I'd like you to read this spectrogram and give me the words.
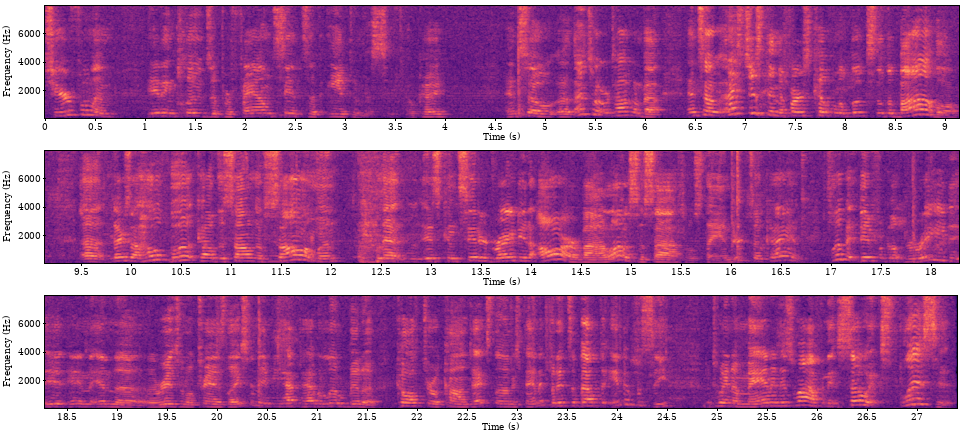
cheerful, and it includes a profound sense of intimacy. Okay. And so uh, that's what we're talking about. And so that's just in the first couple of books of the Bible. Uh, there's a whole book called the Song of Solomon that is considered rated R by a lot of societal standards, okay? It's a little bit difficult to read in, in the original translation, and you have to have a little bit of cultural context to understand it, but it's about the intimacy between a man and his wife, and it's so explicit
